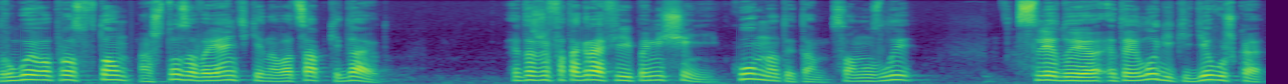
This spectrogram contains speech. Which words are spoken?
Другой вопрос в том, а что за вариантики на WhatsApp кидают? Это же фотографии помещений, комнаты там, санузлы. Следуя этой логике, девушка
